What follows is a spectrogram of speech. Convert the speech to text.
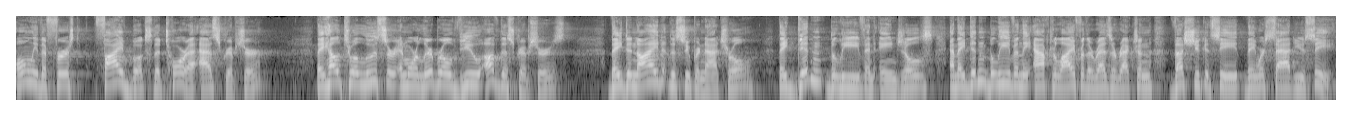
only the first five books, the Torah, as scripture. They held to a looser and more liberal view of the scriptures. They denied the supernatural. They didn't believe in angels and they didn't believe in the afterlife or the resurrection. Thus, you could see they were sad, you see.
